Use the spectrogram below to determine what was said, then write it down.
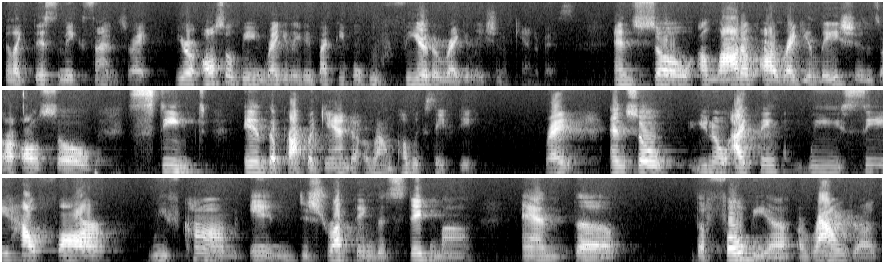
they're like this makes sense, right? You're also being regulated by people who fear the regulation of cannabis. And so a lot of our regulations are also steeped in the propaganda around public safety, right? And so, you know, I think we see how far we've come in disrupting the stigma and the, the phobia around drugs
